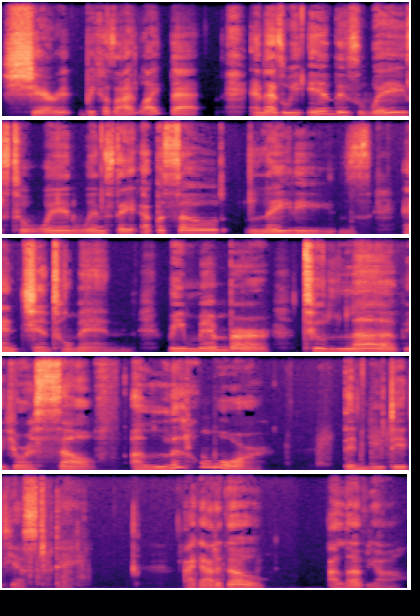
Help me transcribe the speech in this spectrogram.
Share it because I like that. And as we end this Ways to Win Wednesday episode, ladies and gentlemen, remember to love yourself a little more than you did yesterday. I gotta go. I love y'all.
